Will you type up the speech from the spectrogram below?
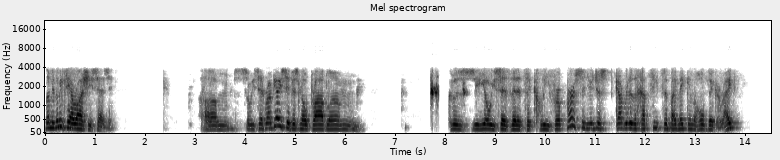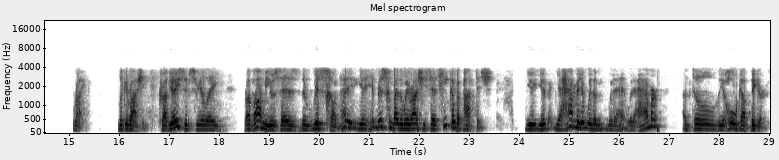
Let me let me see how Rashi says it. Um, so he said, Rabbi Yosef is no problem because he always says that it's a kli for a person. You just got rid of the chatzitza by making the hole bigger, right? Right. Look at Rashi. Krav Yosef Svile Rav Ami who says the rischon. How do you? By the way, Rashi says hika bepatish. You you you hammered it with a with a with a hammer until the hole got bigger,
